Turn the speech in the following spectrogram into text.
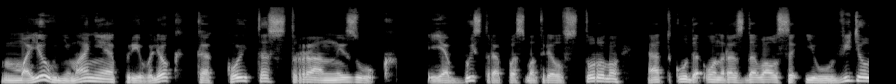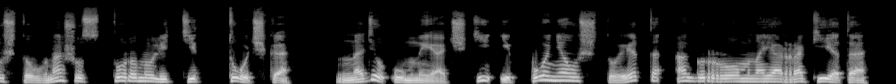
Мое внимание привлек какой-то странный звук. Я быстро посмотрел в сторону, откуда он раздавался, и увидел, что в нашу сторону летит точка. Надел умные очки и понял, что это огромная ракета.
